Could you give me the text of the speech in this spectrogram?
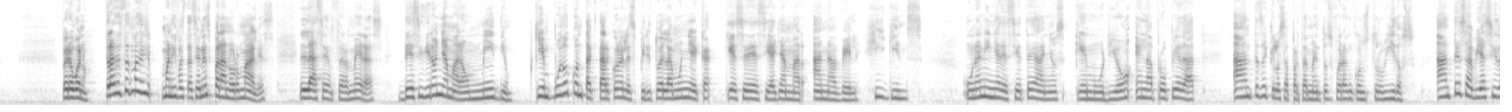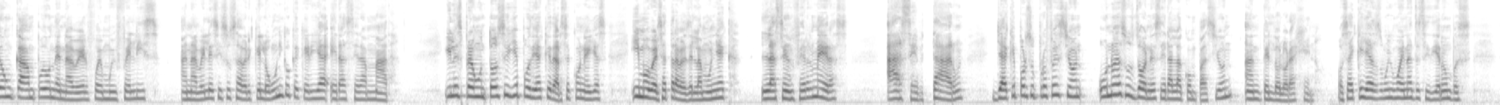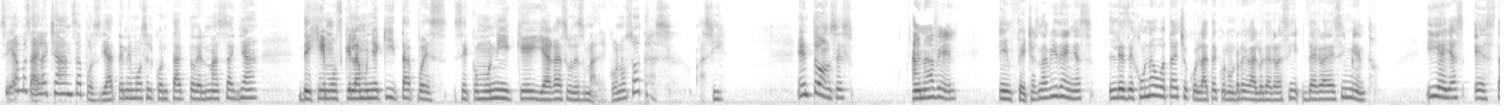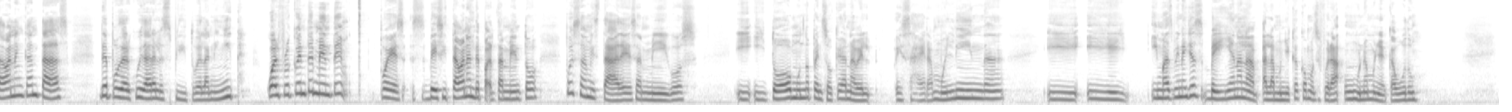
Pero bueno, tras estas manifestaciones paranormales, las enfermeras decidieron llamar a un medium, quien pudo contactar con el espíritu de la muñeca que se decía llamar Annabel Higgins, una niña de 7 años que murió en la propiedad antes de que los apartamentos fueran construidos. Antes había sido un campo donde Annabel fue muy feliz. Annabel les hizo saber que lo único que quería era ser amada y les preguntó si ella podía quedarse con ellas y moverse a través de la muñeca. Las enfermeras aceptaron, ya que por su profesión uno de sus dones era la compasión ante el dolor ajeno. O sea que ellas muy buenas decidieron, pues, si vamos a la chance, pues ya tenemos el contacto del más allá dejemos que la muñequita pues se comunique y haga su desmadre con nosotras. Así. Entonces, Anabel, en fechas navideñas, les dejó una bota de chocolate con un regalo de, agradecimiento. Y ellas estaban encantadas de poder cuidar el espíritu de la niñita, cual frecuentemente pues visitaban el departamento pues amistades, amigos y, y todo el mundo pensó que Anabel esa era muy linda, y, más bien ellas veían a la, muñeca como si fuera una muñeca vudú.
